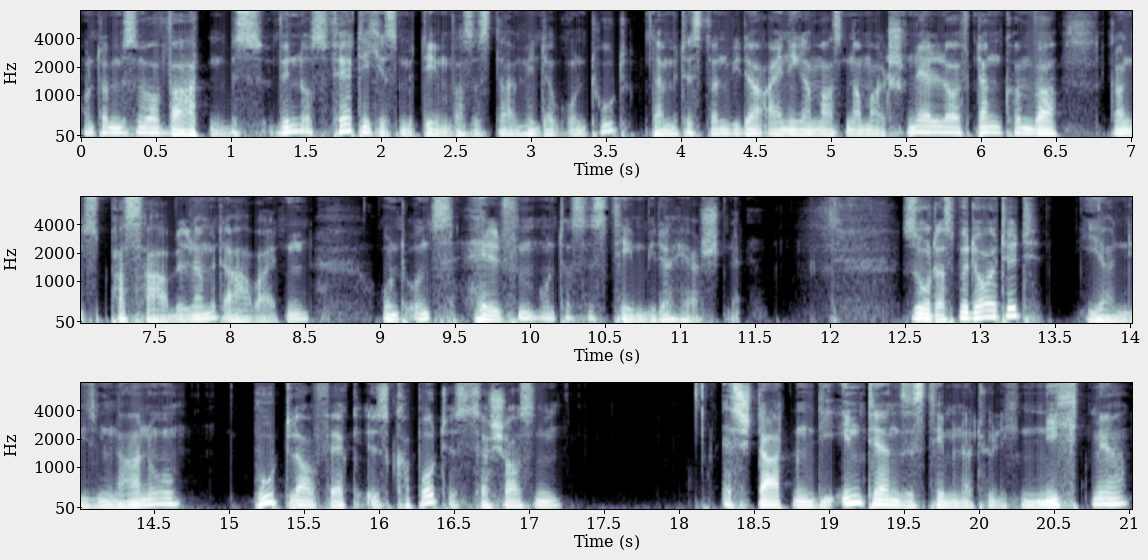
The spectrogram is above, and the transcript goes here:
und dann müssen wir warten, bis Windows fertig ist mit dem, was es da im Hintergrund tut, damit es dann wieder einigermaßen normal schnell läuft. Dann können wir ganz passabel damit arbeiten und uns helfen und das System wiederherstellen. So, das bedeutet, hier an diesem Nano Bootlaufwerk ist kaputt, ist zerschossen. Es starten die internen Systeme natürlich nicht mehr.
